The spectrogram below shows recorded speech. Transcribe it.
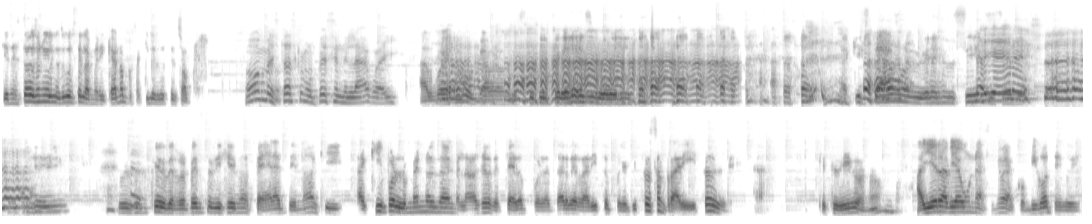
si en Estados Unidos les gusta el americano, pues aquí les gusta el soccer. Hombre, estás como pez en el agua ahí. A huevo, cabrón. Aquí estamos, güey. Sí, eres. Pues es que de repente dije, no, espérate, ¿no? Aquí, aquí por lo menos no me la va a hacer de pedo por andar de rarito, porque aquí todos son raritos, güey. ¿Qué te digo, no? Ayer había una señora con bigote, güey.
